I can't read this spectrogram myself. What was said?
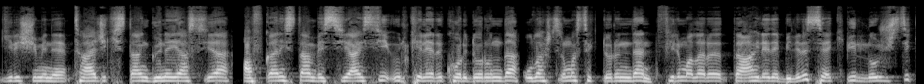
girişimini Tacikistan, Güney Asya, Afganistan ve CIC ülkeleri koridorunda ulaştırma sektöründen firmaları dahil edebilirsek bir lojistik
